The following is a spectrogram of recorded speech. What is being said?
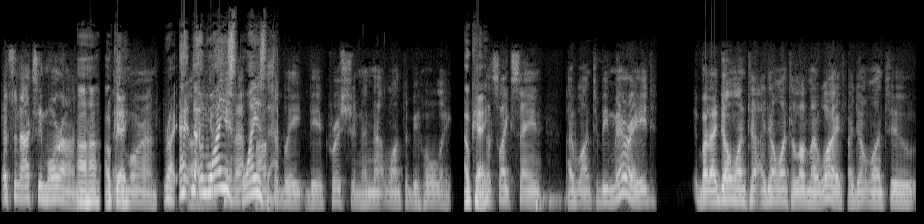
that's an oxymoron. Uh huh. Okay. moron. Right. Uh, and why is why is that? Possibly be a Christian and not want to be holy. Okay. That's like saying I want to be married, but I don't want to. I don't want to love my wife. I don't want to.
